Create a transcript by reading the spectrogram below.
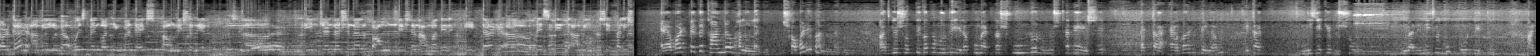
সরকার আমি ওয়েস্ট বেঙ্গল হিউম্যান রাইটস ফাউন্ডেশনের ইন্টারন্যাশনাল ফাউন্ডেশন আমাদের এটার প্রেসিডেন্ট আমি শেফালি অ্যাওয়ার্ড পেতে কার না ভালো লাগে, সবারই ভালো লাগে। আজকে সত্যি কথা বলতে এরকম একটা সুন্দর অনুষ্ঠানে এসে একটা অ্যাওয়ার্ড পেলাম, এটা নিজেকে ভীষণ মানে নিজে খুব গর্বিত। আর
